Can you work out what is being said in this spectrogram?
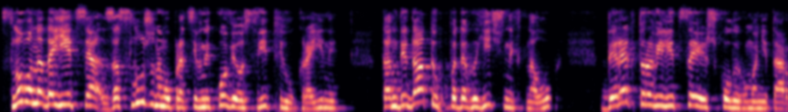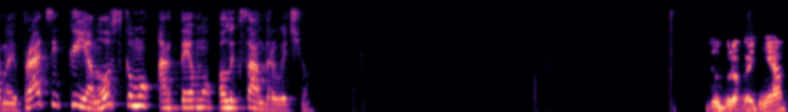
Слово надається заслуженому працівникові освіти України, кандидату педагогічних наук, директорові ліцею школи гуманітарної праці Кияновському Артему Олександровичу. Доброго дня,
